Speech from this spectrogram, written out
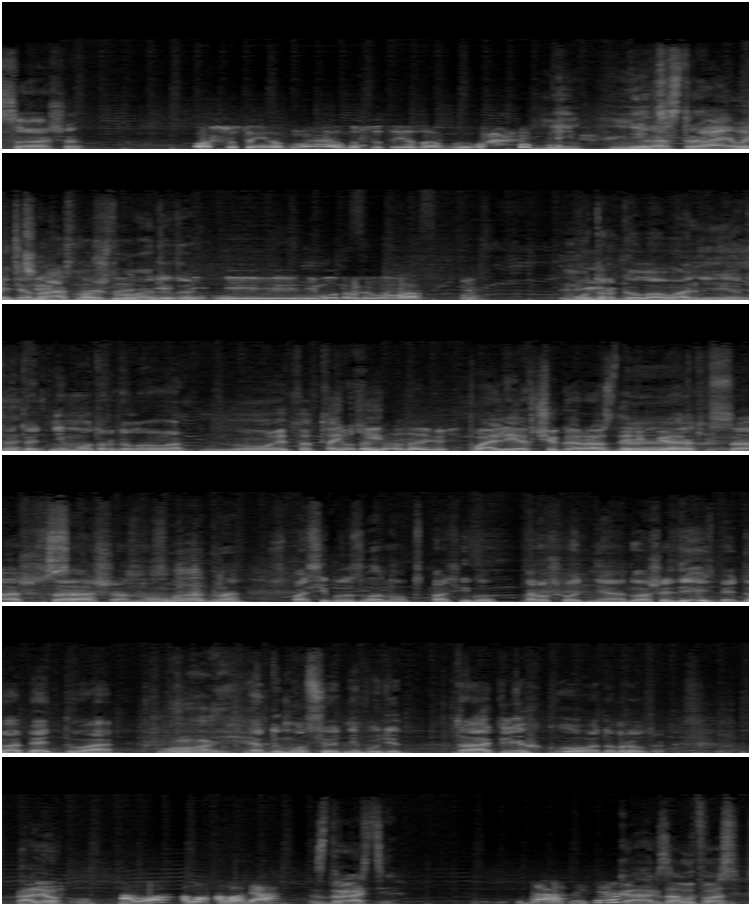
Саша, а что-то я знаю, но что-то я забыл. не, не расстраивайте нас. Ну что это? не- не- не мотор голова. Мотор-голова? Нет, это не мотор-голова. Ну, это Все, такие полегче гораздо, ребятки. Эх, Саш, Саша, ну ладно. Спасибо за звонок, спасибо. Хорошего дня. 269-5252. Ой. Я думал, сегодня будет так легко. Доброе утро. Алло, Алло, алло, алло, да. здрасте. Здравствуйте. Как зовут вас?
